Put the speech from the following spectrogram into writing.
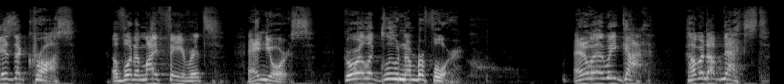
is a cross of one of my favorites and yours, Gorilla Glue number four. And what we got coming up next?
